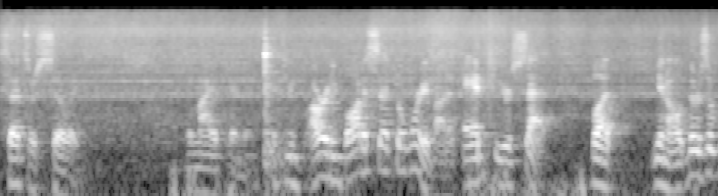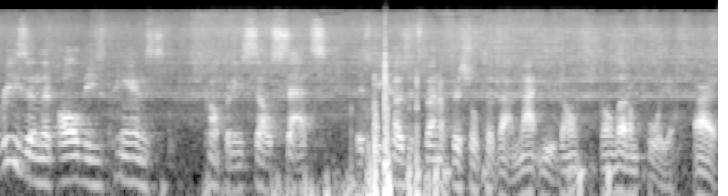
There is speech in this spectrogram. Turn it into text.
sets are silly, in my opinion. If you've already bought a set, don't worry about it. Add to your set. But you know, there's a reason that all these pans companies sell sets. It's because it's beneficial to them, not you. Don't don't let them fool you. All right.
